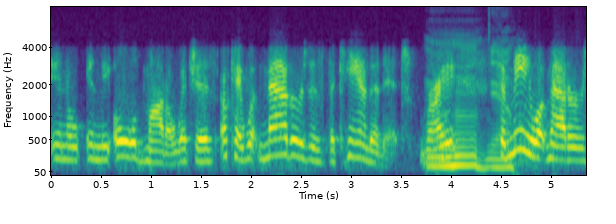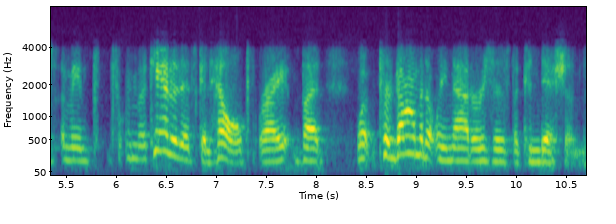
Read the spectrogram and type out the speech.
in a, in the old model, which is okay. What matters is the candidate, right? Mhm, yeah. To me, what matters, I mean, the candidates can help, right? But what predominantly matters is the conditions,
